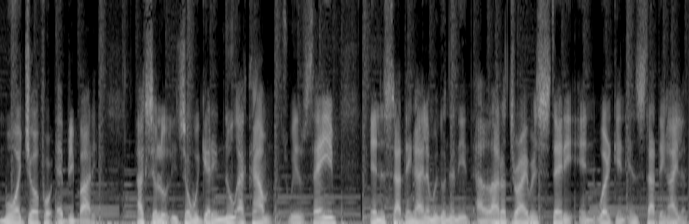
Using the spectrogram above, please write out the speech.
more job for everybody. Absolutely. So we're getting new accounts. We're saying in Staten Island, we're going to need a lot of drivers steady in working in Staten Island.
